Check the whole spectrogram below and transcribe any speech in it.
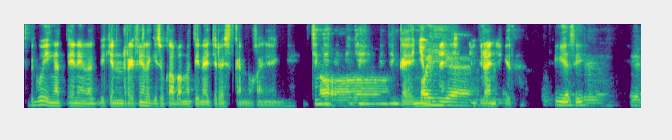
Tapi gue ingat ini lagi bikin riffnya lagi suka banget Teenagerist kan makanya yang ceng ceng ceng ceng, Oh. ceng, kayak new, Oh iya. new grunge gitu. iya sih Iya.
